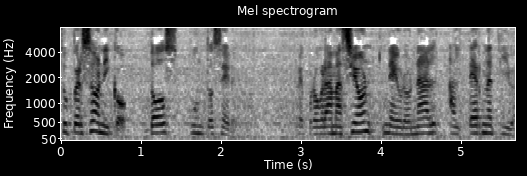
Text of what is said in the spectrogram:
Supersónico 2.0 Reprogramación neuronal alternativa.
